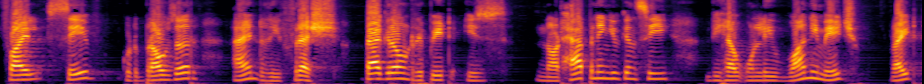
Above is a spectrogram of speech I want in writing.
file save go to browser and refresh background repeat is not happening you can see. We have only one image right?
